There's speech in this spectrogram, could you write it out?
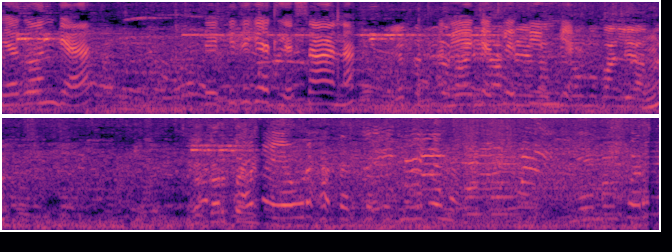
या दोन घ्या. ते किती घेतले? सहा ना? आणि याच्यातले तीन घ्या. एवढं हातात घेऊ दे ना हे मग परत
